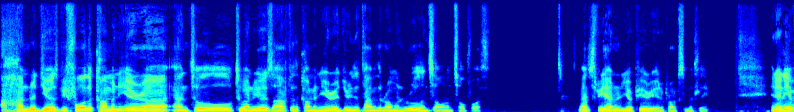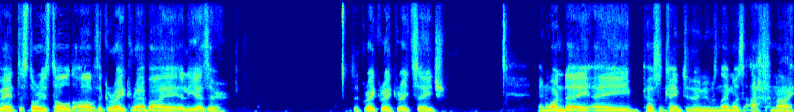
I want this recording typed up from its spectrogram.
hundred years before the Common Era until 200 years after the Common Era, during the time of the Roman rule, and so on and so forth. About 300 year period, approximately. In any event, the story is told of the great Rabbi Eliezer, the great, great, great sage. And one day, a person came to him. His name was Achnai.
